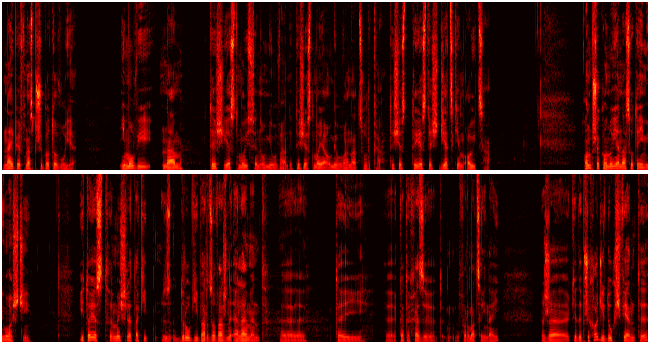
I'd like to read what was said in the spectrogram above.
najpierw nas przygotowuje i mówi nam: Tyś jest mój syn umiłowany, Tyś jest moja umiłowana córka, tyś jest, Ty jesteś dzieckiem Ojca. On przekonuje nas o tej miłości. I to jest, myślę, taki drugi bardzo ważny element e, tej e, katechezy formacyjnej, że kiedy przychodzi Duch Święty,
